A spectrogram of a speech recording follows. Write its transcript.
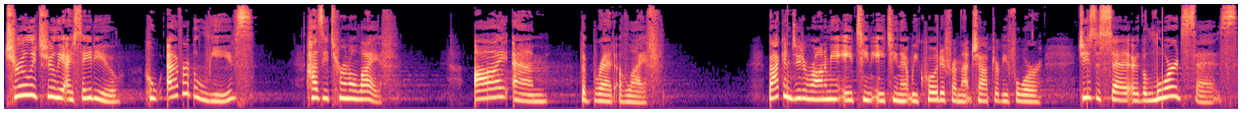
Truly, truly, I say to you, Whoever believes has eternal life. I am the bread of life. Back in Deuteronomy 18 18, that we quoted from that chapter before, Jesus said, or the Lord says,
